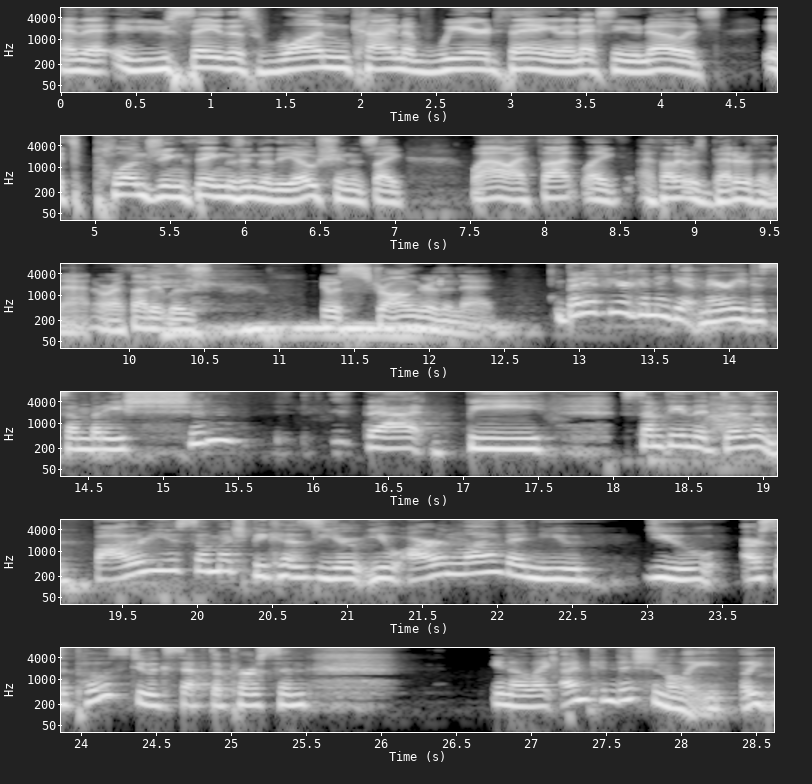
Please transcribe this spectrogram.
And that you say this one kind of weird thing and the next thing you know it's it's plunging things into the ocean it's like wow, I thought like I thought it was better than that, or I thought it was it was stronger than that. But if you're to get married to somebody, shouldn't that be something that doesn't bother you so much because you you are in love and you you are supposed to accept the person you know like unconditionally like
